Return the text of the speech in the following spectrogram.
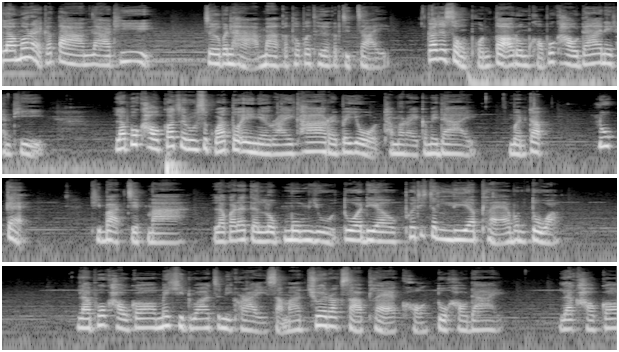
แล้วเมื่อไหร่ก็ตามนะคะที่เจอปัญหามากระทบกระเทือนกับจิตใจ ก็จะส่งผลต่ออารมณ์ของพวกเขาได้ในทันที แล้วพวกเขาก็จะรู้สึกว่าตัวเองเนี่ยไร้ค่าไร้ประโยชน์ทำอะไรก็ไม่ได้ เหมือนกับลูกแกะ ที่บาดเจ็บมา แล้วก็ได้แต่หลบมุมอยู่ตัวเดียว เพื่อที่จะเลียแผลบนตัว แล้วพวกเขาก็ไม่คิดว่าจะมีใครสามารถช่วยรักษาแผลของตัวเขาได้ และเขาก็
